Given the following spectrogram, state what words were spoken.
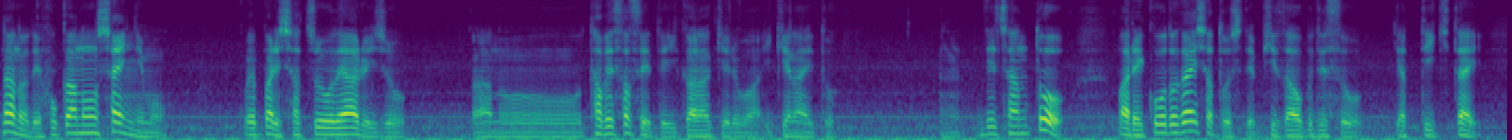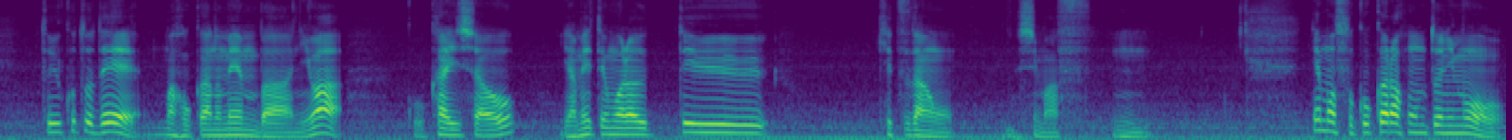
なので他の社員にもやっぱり社長である以上、あのー、食べさせていかなければいけないと、うん、でちゃんと、まあ、レコード会社としてピザ・オブ・デスをやっていきたい。ということで、まあ、他のメンバーにはこう会社を辞めてもらうっていう決断をします。うん、でもそこから本当にも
